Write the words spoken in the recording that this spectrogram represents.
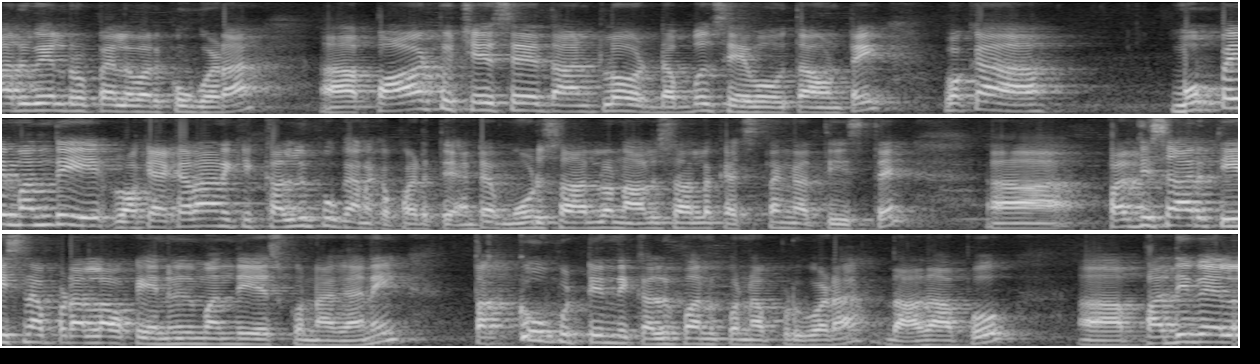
ఆరు వేల రూపాయల వరకు కూడా పాటు చేసే దాంట్లో డబ్బులు సేవ్ అవుతూ ఉంటాయి. ఒక ముప్పై మంది ఒక ఎకరానికి కలుపు కనుక పడితే అంటే మూడు సార్లు నాలుగు సార్లు ఖచ్చితంగా తీస్తే ప్రతిసారి తీసినప్పుడల్లా ఒక ఎనిమిది మంది వేసుకున్నా కానీ తక్కువ పుట్టింది కలుపు అనుకున్నప్పుడు కూడా దాదాపు పదివేల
